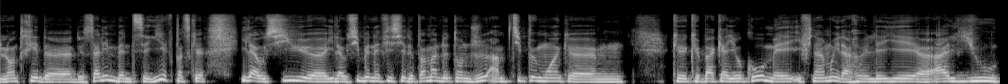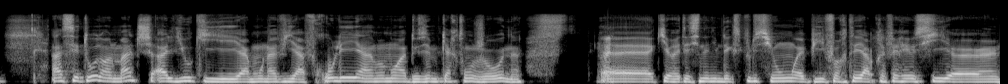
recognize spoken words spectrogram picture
l'entrée de, de, Salim Ben Seguir parce que il a aussi eu, il a aussi bénéficié de pas mal de temps de jeu, un petit peu moins que que, que Bakayoko, mais il, finalement il a relayé Aliou assez tôt dans le match. Aliou qui, à mon avis, a frôlé à un moment un deuxième carton jaune. Euh, qui aurait été synonyme d'expulsion. Et puis Forte a préféré aussi euh,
